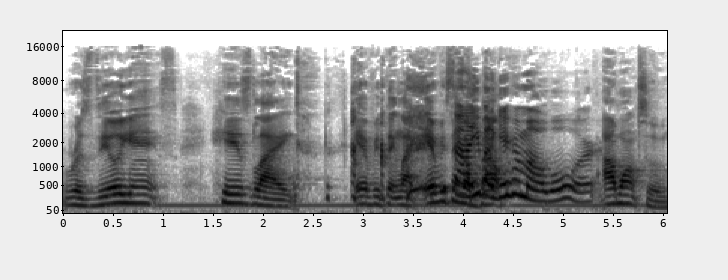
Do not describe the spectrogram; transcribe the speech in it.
resilience, his like everything, like everything. Sound like you better about- give him an award. I want to.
